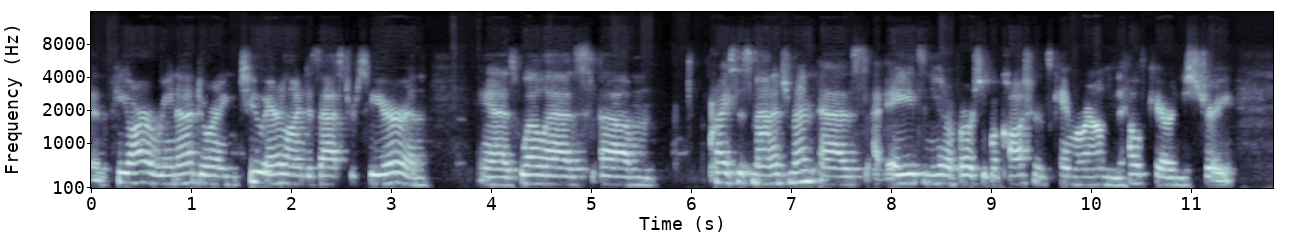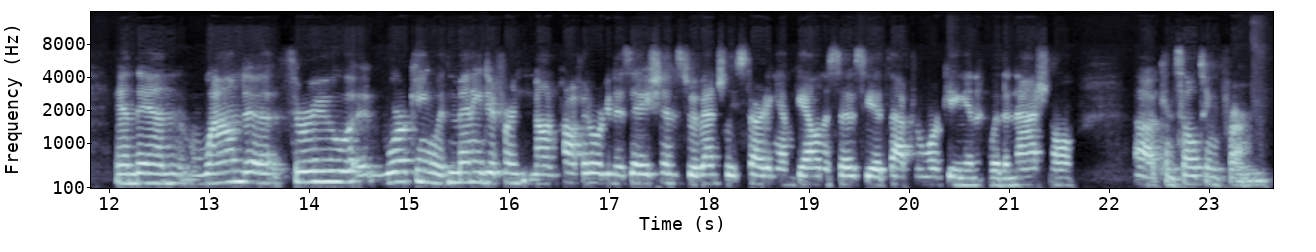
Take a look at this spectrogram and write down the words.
in the PR arena during two airline disasters here, and as well as um, crisis management as AIDS and universal precautions came around in the healthcare industry. And then wound uh, through working with many different nonprofit organizations to eventually starting M. Gale and Associates after working in, with a national uh, consulting firm.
